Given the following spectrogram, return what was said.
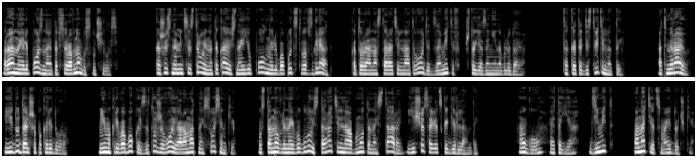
рано или поздно это все равно бы случилось. Кашусь на медсестру и натыкаюсь на ее полный любопытство взгляд, который она старательно отводит, заметив, что я за ней наблюдаю. «Так это действительно ты?» Отмираю и иду дальше по коридору. Мимо кривобокой, зато живой и ароматной сосенки, установленной в углу и старательно обмотанной старой, еще советской гирляндой. Ого, это я. Димит, он отец моей дочки.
